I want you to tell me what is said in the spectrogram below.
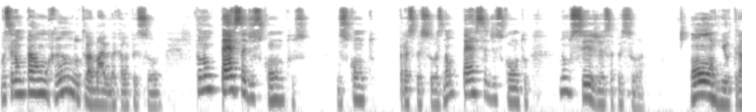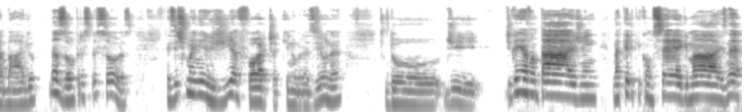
você não está honrando o trabalho daquela pessoa. Então não peça descontos. Desconto para as pessoas. Não peça desconto. Não seja essa pessoa. Honre o trabalho das outras pessoas. Existe uma energia forte aqui no Brasil, né? Do, de, de ganhar vantagem, naquele que consegue mais, né?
